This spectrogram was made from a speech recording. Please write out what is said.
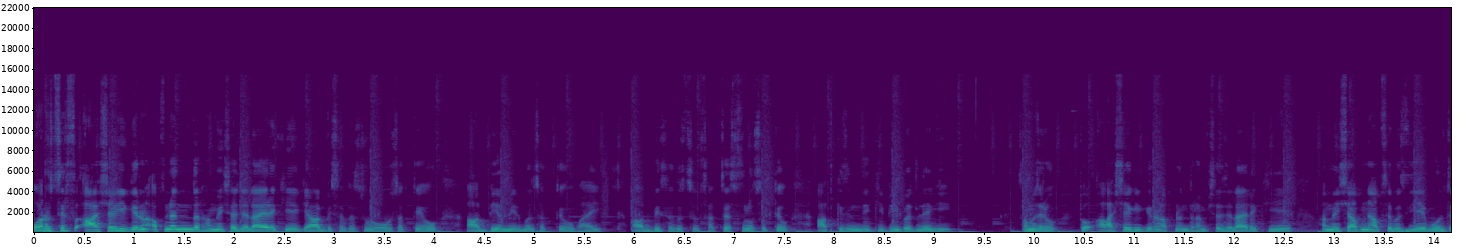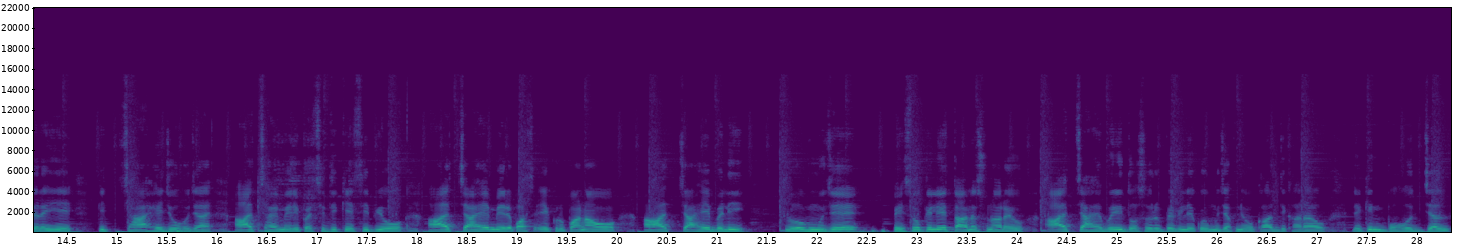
और सिर्फ़ आशा की किरण अपने अंदर हमेशा जलाए रखिए कि आप भी सक्सेसफुल हो सकते हो, आप भी अमीर बन सकते हो भाई, आप भी सक्सेसफुल हो सकते हो, आपकी ज़िंदगी भी बदलेगी। समझ रहे हो? तो आशा की किरण अपने अंदर हमेशा जलाए रखिए। हमेशा अपने आप से बस ये बोलते रहिए कि चाहे जो हो जाए, आज चाहे मेरी परिस्थिति कैसी भी हो, आज चाहे मेरे पास एक रुपया ना हो, आज चाहे भली लोग मुझे पैसों के लिए ताने सुना रहे हो, आज चाहे भली दो सौ रुपये के लिए कोई मुझे अपनी औकात दिखा रहा हो, लेकिन बहुत जल्द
